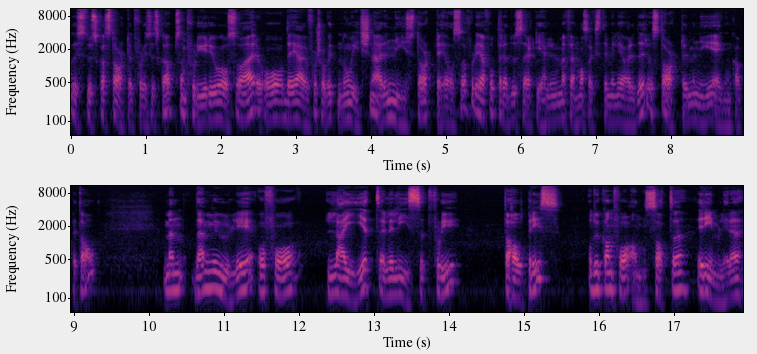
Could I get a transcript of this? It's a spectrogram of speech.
hvis du skal starte et flyselskap, som Flyr jo også er, og det er jo for så vidt Norwegian, er en nystart det også, for de har fått redusert gjelden med 65 milliarder og starter med ny egenkapital. Men det er mulig å få leiet eller leaset fly til halv pris, og du kan få ansatte rimeligere.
